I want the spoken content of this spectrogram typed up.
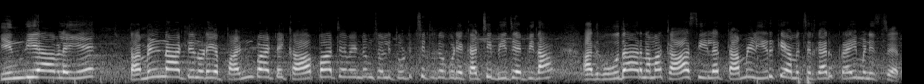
இந்தியாவிலேயே தமிழ்நாட்டினுடைய பண்பாட்டை காப்பாற்ற வேண்டும் சொல்லி துடிச்சிட்டு இருக்கக்கூடிய கட்சி பிஜேபி தான். அதுக்கு உதாரணமாக காசியில் தமிழ் இருக்கை அமைச்சிருக்காரு பிரைம் மினிஸ்டர்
